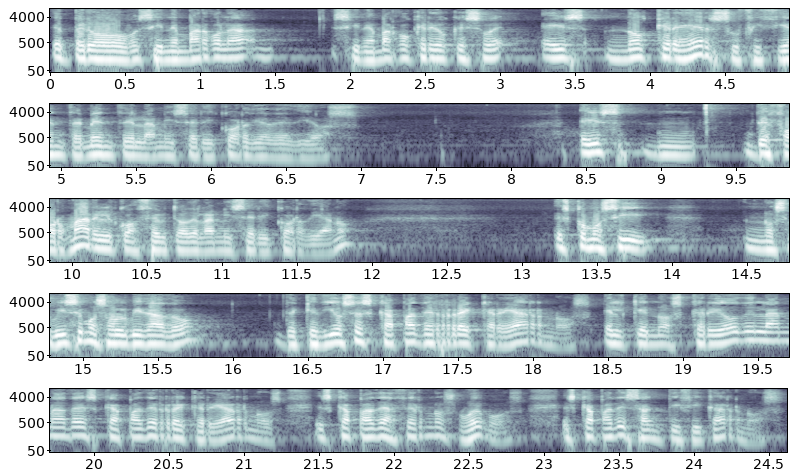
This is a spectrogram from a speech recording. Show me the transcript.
Eh, pero, sin embargo, la, sin embargo, creo que eso es no creer suficientemente en la misericordia de Dios. Es mm, deformar el concepto de la misericordia, ¿no? Es como si nos hubiésemos olvidado de que Dios es capaz de recrearnos. El que nos creó de la nada es capaz de recrearnos, es capaz de hacernos nuevos, es capaz de santificarnos.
